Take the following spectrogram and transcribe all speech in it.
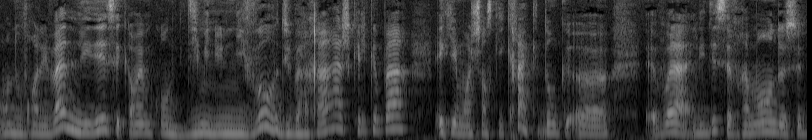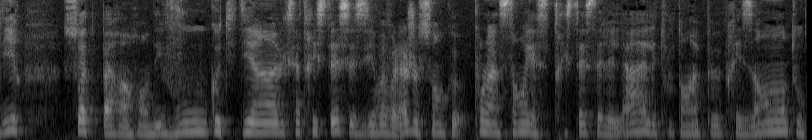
en, ouvrant les vannes, l'idée c'est quand même qu'on diminue le niveau du barrage quelque part et qu'il y ait moins de chances qu'il craque. Donc, euh, voilà, l'idée c'est vraiment de se dire soit par un rendez-vous quotidien avec sa tristesse et se dire, ben voilà, je sens que pour l'instant, il y a cette tristesse, elle est là, elle est tout le temps un peu présente, ou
